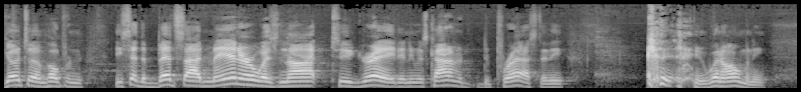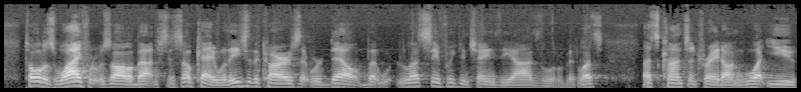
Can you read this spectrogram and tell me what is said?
go to him hoping. He said the bedside manner was not too great, and he was kind of depressed. And he he went home and he told his wife what it was all about. And she says, "Okay, well, these are the cards that were dealt, but let's see if we can change the odds a little bit. Let's let's concentrate on what you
